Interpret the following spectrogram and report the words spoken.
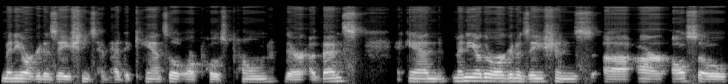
Many organizations have had to cancel or postpone their events, and many other organizations uh, are also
